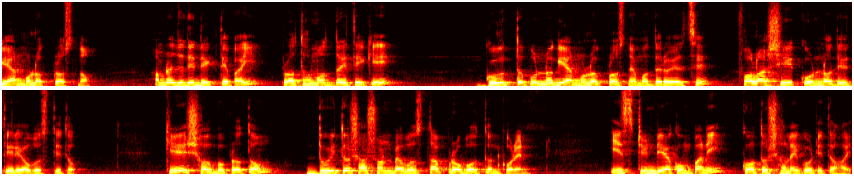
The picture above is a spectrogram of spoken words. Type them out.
জ্ঞানমূলক প্রশ্ন। আমরা যদি দেখতে পাই, প্রথম অধ্যায় থেকে গুরুত্বপূর্ণ জ্ঞানমূলক প্রশ্নের মধ্যে রয়েছে ফলাশি কোন নদীর তীরে অবস্থিত? কে সর্বপ্রথম দ্বৈত শাসন ব্যবস্থা প্রবর্তন করেন? ইস্ট ইন্ডিয়া কোম্পানি কত সালে গঠিত হয়?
